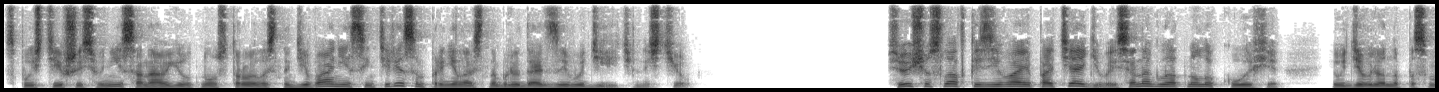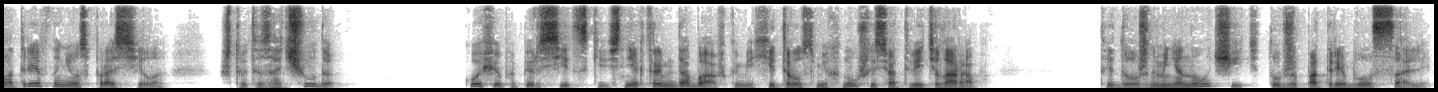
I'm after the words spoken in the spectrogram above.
Спустившись вниз, она уютно устроилась на диване и с интересом принялась наблюдать за его деятельностью. Все еще сладко зевая и потягиваясь, она глотнула кофе и, удивленно посмотрев на него, спросила, что это за чудо? Кофе по-персидски, с некоторыми добавками, хитро усмехнувшись, ответил араб. «Ты должен меня научить», — тут же потребовала Салли.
